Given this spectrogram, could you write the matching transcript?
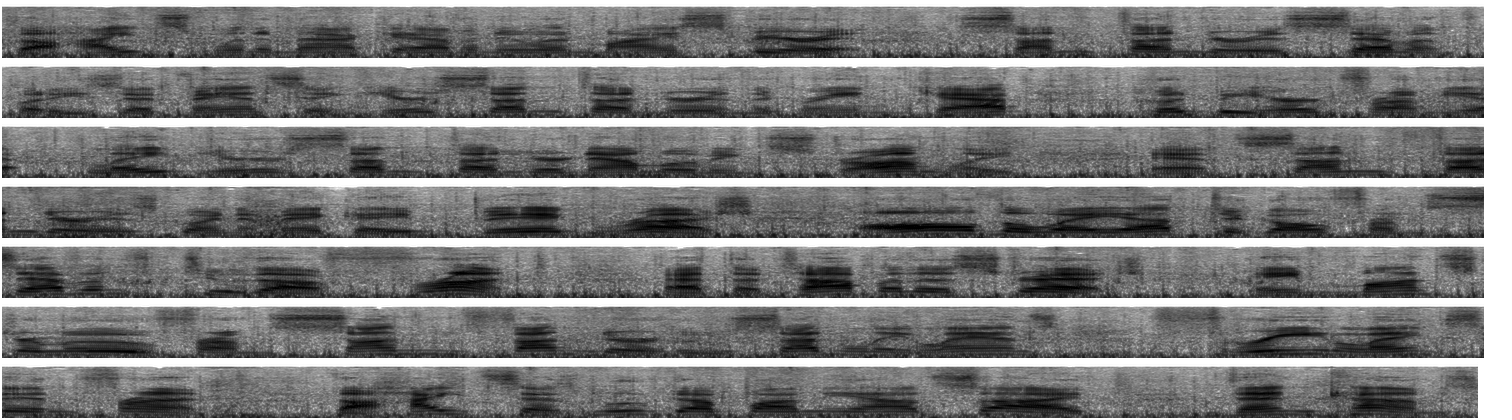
The Heights, Winnemac Avenue, and My Spirit. Sun Thunder is seventh, but he's advancing. Here's Sun Thunder in the green cap. Could be heard from yet late. Here's Sun Thunder now moving strongly, and Sun Thunder is going to make a big rush all the way up to go from seventh to the front at the top of the stretch. A monster move from Sun Thunder, who suddenly lands three lengths in front. The Heights has moved up on the outside. Then comes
